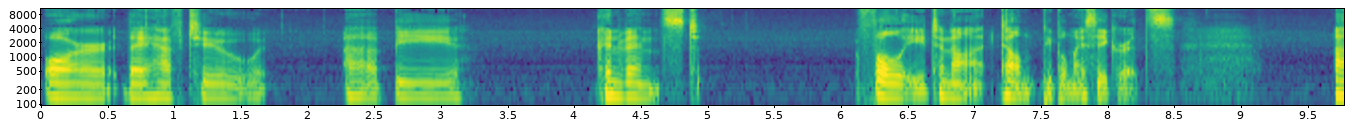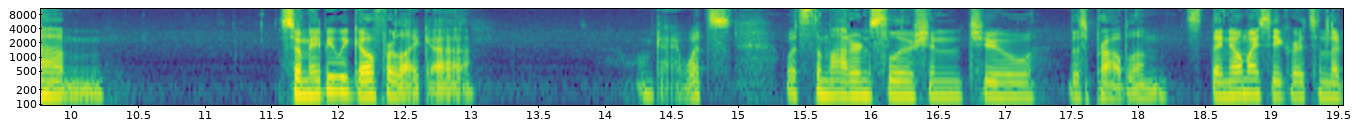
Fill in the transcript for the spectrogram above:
or they have to uh, be convinced fully to not tell people my secrets. Um. So maybe we go for like a. Okay, what's what's the modern solution to this problem? They know my secrets and they're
